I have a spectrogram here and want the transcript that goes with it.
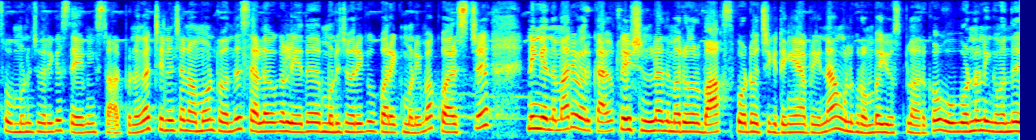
ஸோ முடிஞ்ச வரைக்கும் சேவிங் ஸ்டார்ட் பண்ணுங்கள் சின்ன சின்ன அமௌண்ட் வந்து செலவுகள் எதை முடிஞ்ச வரைக்கும் குறைக்க முடியுமோ குறைச்சிட்டு நீங்கள் இந்த மாதிரி ஒரு கால்குலேஷனில் இந்த மாதிரி ஒரு பாக்ஸ் போட்டு வச்சுக்கிட்டீங்க அப்படின்னா உங்களுக்கு ரொம்ப யூஸ்ஃபுல்லாக இருக்கும். ஒவ்வொன்றும் நீங்கள் வந்து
